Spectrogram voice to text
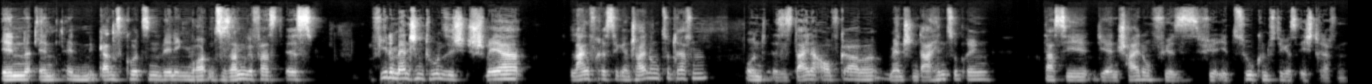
in, in, in ganz kurzen wenigen Worten zusammengefasst ist, viele Menschen tun sich schwer, langfristige Entscheidungen zu treffen und es ist deine Aufgabe, Menschen dahin zu bringen, dass sie die Entscheidung für, für ihr zukünftiges Ich treffen.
